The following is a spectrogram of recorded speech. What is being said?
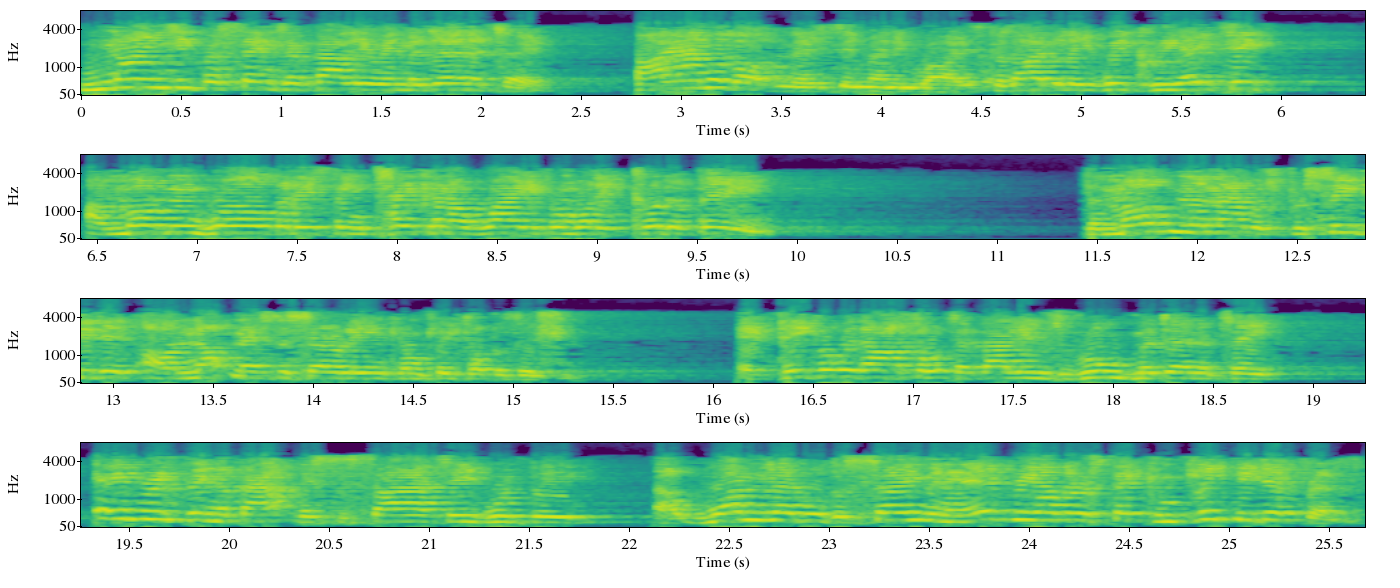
90% of value in modernity. I am a modernist in many ways, because I believe we created a modern world that has been taken away from what it could have been. The modern and that which preceded it are not necessarily in complete opposition. If people with our sorts of values ruled modernity, everything about this society would be at one level the same and in every other respect completely different.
